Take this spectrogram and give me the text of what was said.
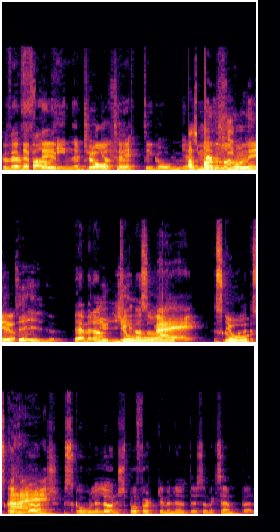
Men vem fan det hinner tugga för- 30 gånger? Alltså, Nej man men man har ju inte ju- tid! jag menar, Jo, jo. alltså, Nej! skol, Jo. skollunch, skollunch på 40 minuter som exempel.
